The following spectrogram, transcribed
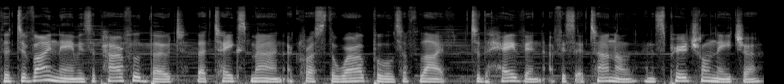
The divine name is a powerful boat that takes man across the whirlpools of life to the haven of his eternal and spiritual nature.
